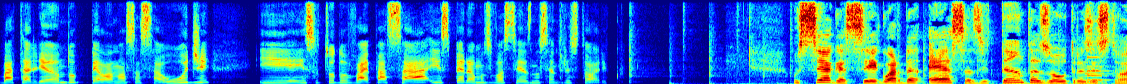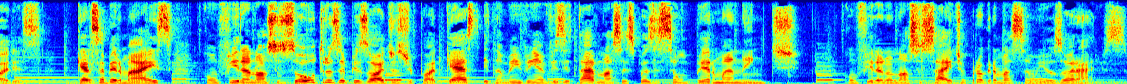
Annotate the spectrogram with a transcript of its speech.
batalhando pela nossa saúde. E isso tudo vai passar e esperamos vocês no Centro Histórico. O CHC guarda essas e tantas outras histórias. Quer saber mais? Confira nossos outros episódios de podcast e também venha visitar nossa exposição permanente. Confira no nosso site a programação e os horários.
